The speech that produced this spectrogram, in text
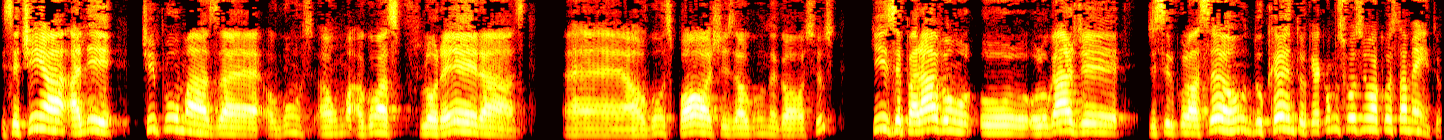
E você tinha ali, tipo, umas, é, alguns, algumas floreiras, é, alguns postes, alguns negócios, que separavam o, o lugar de de circulação do canto, que é como se fosse um acostamento.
